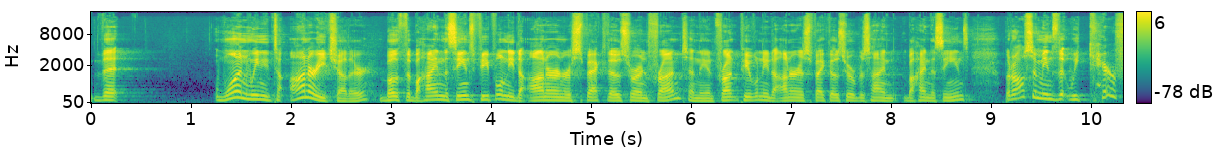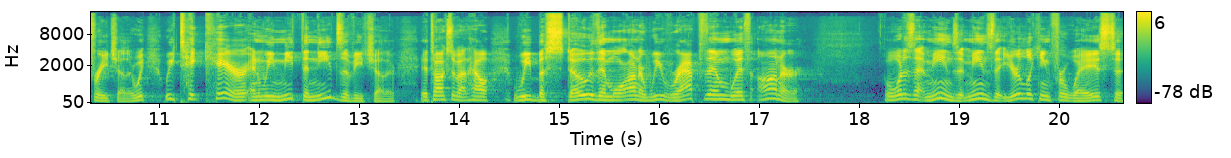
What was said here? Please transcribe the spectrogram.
that one, we need to honor each other. Both the behind the scenes people need to honor and respect those who are in front, and the in front people need to honor and respect those who are behind, behind the scenes. But it also means that we care for each other. We, we take care and we meet the needs of each other. It talks about how we bestow them more honor, we wrap them with honor. Well, what does that mean? It means that you're looking for ways to,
